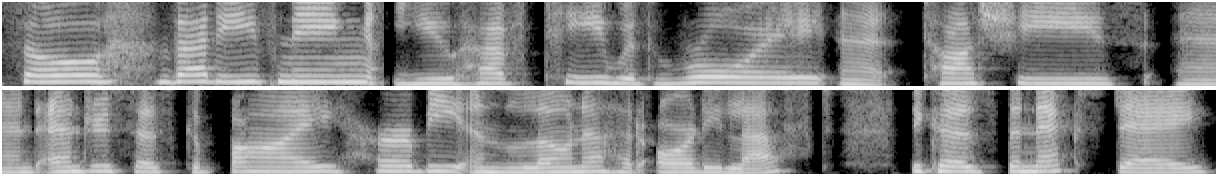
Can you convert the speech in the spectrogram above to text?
So that evening, you have tea with Roy at Tashi's, and Andrew says goodbye. Herbie and Lona had already left because the next day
